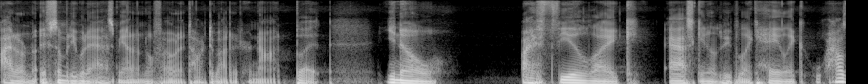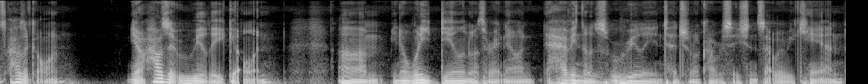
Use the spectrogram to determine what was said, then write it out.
i don't know if somebody would have asked me i don't know if i would have talked about it or not but you know i feel like asking other people like hey like how's how's it going you know how's it really going um you know what are you dealing with right now and having those really intentional conversations that way we can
